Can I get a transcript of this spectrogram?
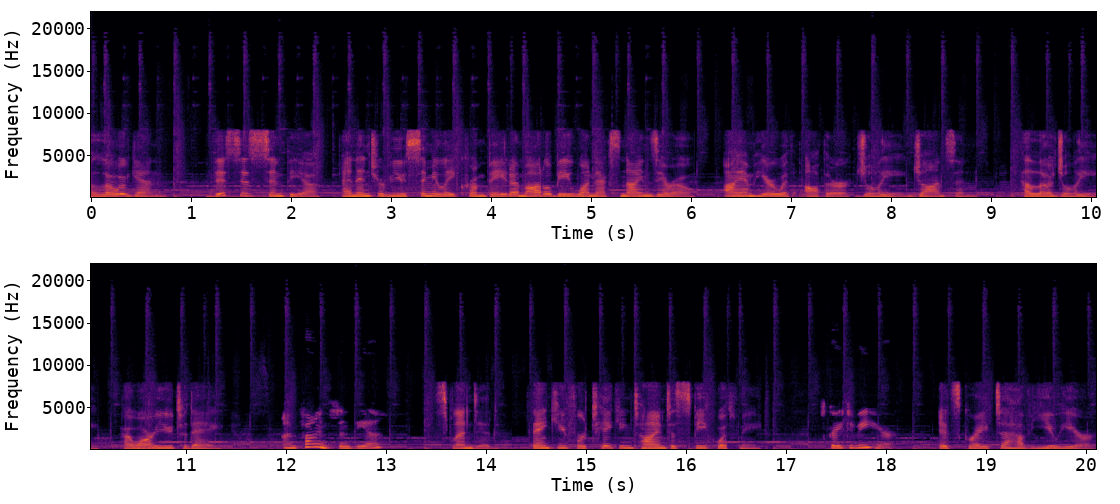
Hello again. This is Synthia, an interview simulacrum beta model B1X90. I am here with author Jaleigh Johnson. Hello, Jaleigh. How are you today? I'm fine, Synthia. Splendid. Thank you for taking time to speak with me. It's great to be here. It's great to have you here.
